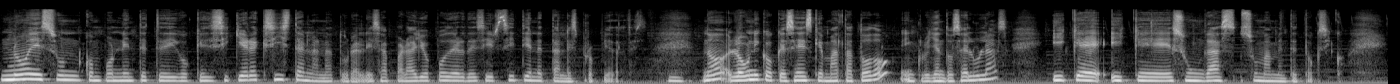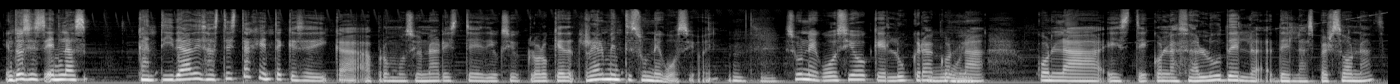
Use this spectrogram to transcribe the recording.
no es un componente, te digo, que siquiera exista en la naturaleza para yo poder decir si tiene tales propiedades. Mm. ¿No? Lo único que sé es que mata todo, incluyendo células, y que, y que es un gas sumamente tóxico. Entonces, en las cantidades, hasta esta gente que se dedica a promocionar este dióxido de cloro, que realmente es un negocio, ¿eh? es un negocio que lucra con la con la este con la salud de, de las personas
